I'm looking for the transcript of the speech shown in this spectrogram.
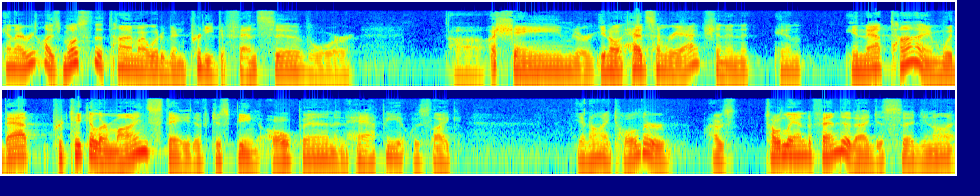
And I realized most of the time I would have been pretty defensive or uh, ashamed or, you know, had some reaction. And, and in that time, with that particular mind state of just being open and happy, it was like, you know, I told her I was totally undefended. I just said, you know, I,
